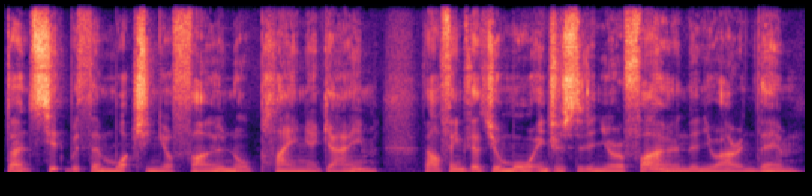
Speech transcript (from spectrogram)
Don't sit with them watching your phone or playing a game. They'll think that you're more interested in your phone than you are in them.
